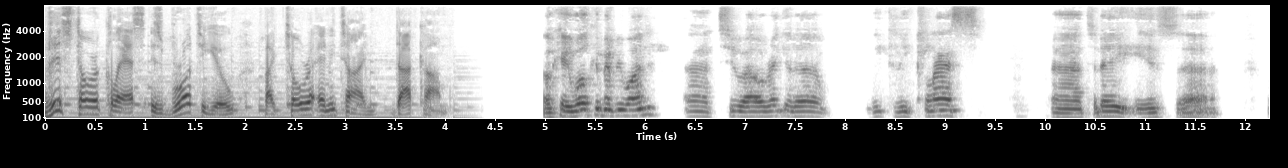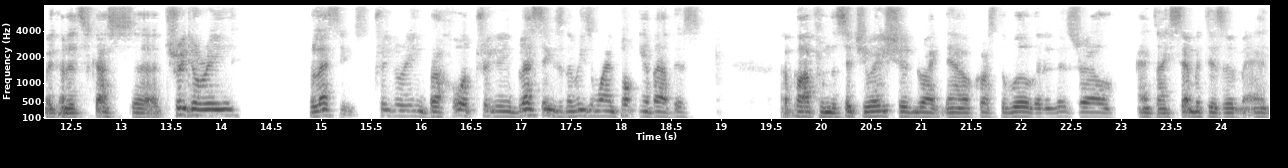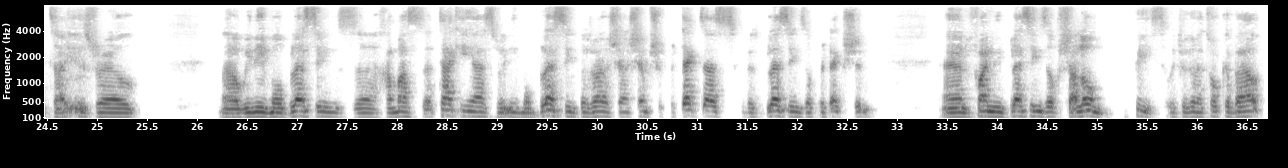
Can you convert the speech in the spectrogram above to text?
This Torah class is brought to you by TorahAnytime.com. Okay, welcome everyone uh, to our regular weekly class. Uh, today is uh, we're going to discuss uh, triggering blessings, triggering brachot, triggering blessings. And the reason why I'm talking about this, apart from the situation right now across the world and in Israel, anti-Semitism, anti-Israel, uh, we need more blessings. Uh, Hamas is attacking us. We need more blessings. But Hashem should protect us with blessings of protection and finding blessings of shalom, peace, which we're going to talk about.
